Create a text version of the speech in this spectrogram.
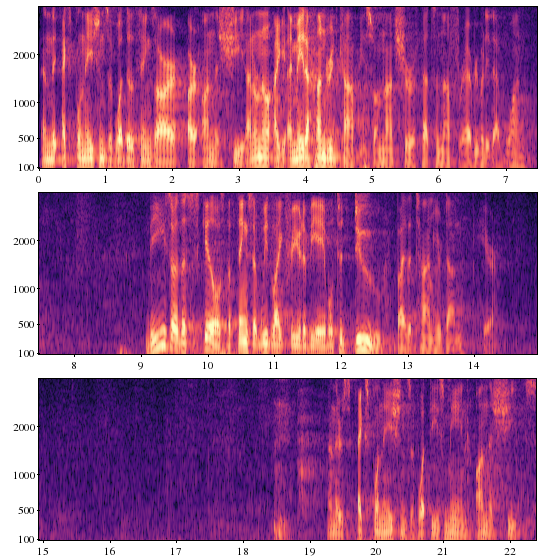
And the explanations of what those things are are on the sheet. I don't know, I, I made a hundred copies, so I'm not sure if that's enough for everybody to have one. These are the skills, the things that we'd like for you to be able to do by the time you're done here. And there's explanations of what these mean on the sheets.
